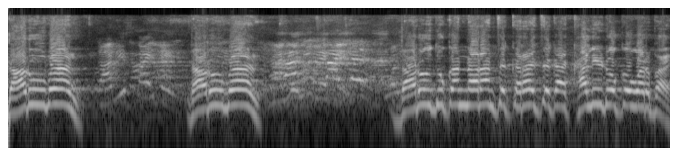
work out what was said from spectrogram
दारू बंद दारू बंद दारू दुकानदारांचं करायचं काय? खाली डोकं वर पाय.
